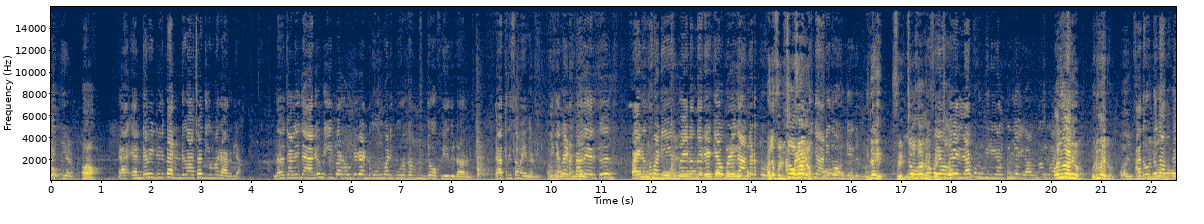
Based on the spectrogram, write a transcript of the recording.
വ്യക്തിയാണ്. ആ. എന്റെ വീട്ടിൽ കറണ്ട് കാശ് അധികം വരാറില്ല. എന്താ വെച്ചാൽ ഞാനും ഈ പറഞ്ഞ കൂട്ട് രണ്ടു മൂന്ന് മണിക്കൂറൊക്കെ ഫ്രിഡ്ജ് ഓഫ് ചെയ്തിടാറുണ്ട് രാത്രി സമയങ്ങളിൽ. പിന്നെ കിടക്കാൻ നേരത്ത് പതിനൊന്ന് മണി പതിനൊന്നരയൊക്കെ ആകുമ്പോഴേ ഞാൻ കിടക്കും അല്ല ഫ്രിഡ്ജ് ഓഫ് ആക്കണം. ഞാനിത് ഓൺ ചെയ്തിട്ടുണ്ട് ഇതേ ഫ്രിഡ്ജ് ഓഫ് ആക്കണം ഫ്രിഡ്ജ് ഉപയോഗം എല്ലാ കുടുംബിനികൾക്കും ചെയ്യാവുന്ന ഒരു ഒരു കാര്യമാണ് ഒരു കാര്യം അതുകൊണ്ട് നമുക്ക്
